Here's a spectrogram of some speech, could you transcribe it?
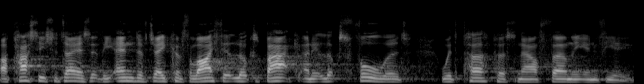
Our passage today is at the end of Jacob's life. It looks back and it looks forward with purpose now firmly in view.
